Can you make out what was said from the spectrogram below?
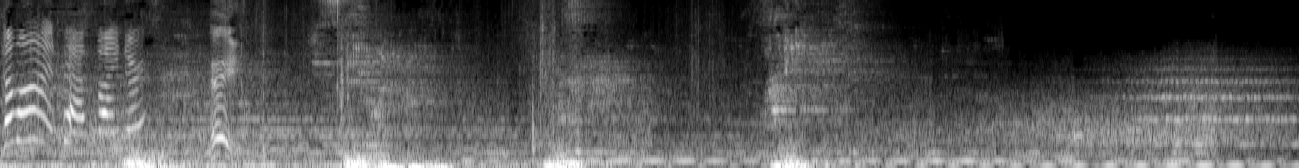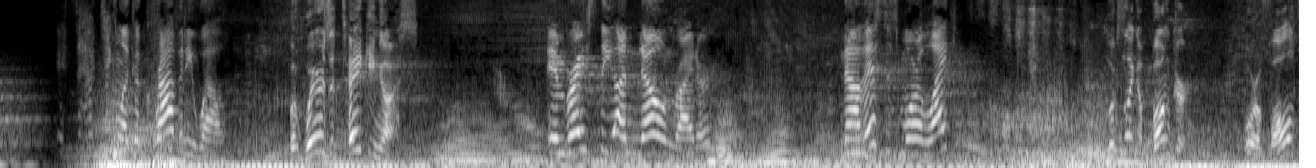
Come on, Pathfinder! Hey! It's acting like a gravity well. But where's it taking us? Embrace the unknown, Ryder. Now this is more like it. Looks like a bunker. Or a vault?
